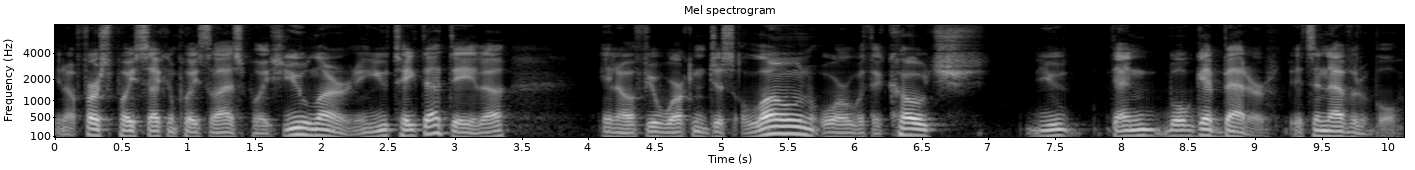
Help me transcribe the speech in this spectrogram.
You know, first place, second place, last place. You learn and you take that data. You know, if you're working just alone or with a coach, you then will get better. It's inevitable.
